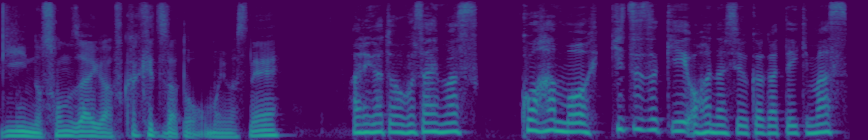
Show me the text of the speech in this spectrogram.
議員の存在が不可欠だと思いますね。ありがとうございます。後半も引き続きお話を伺っていきます。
